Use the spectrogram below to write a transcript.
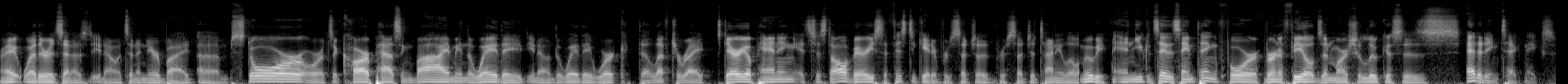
right? Whether it's in a you know it's in a nearby um, store or it's a car passing by. I mean the way they you know the way they work the left to right stereo panning it's just all very sophisticated for such a for such a tiny little movie. And you could say the same thing for verna fields and marcia lucas's editing techniques.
